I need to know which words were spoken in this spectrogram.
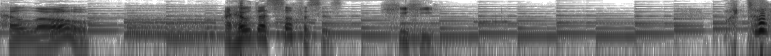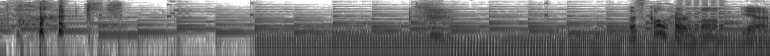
hello. I hope that suffices. Hehe. what the fuck? Let's call her mom, yeah.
